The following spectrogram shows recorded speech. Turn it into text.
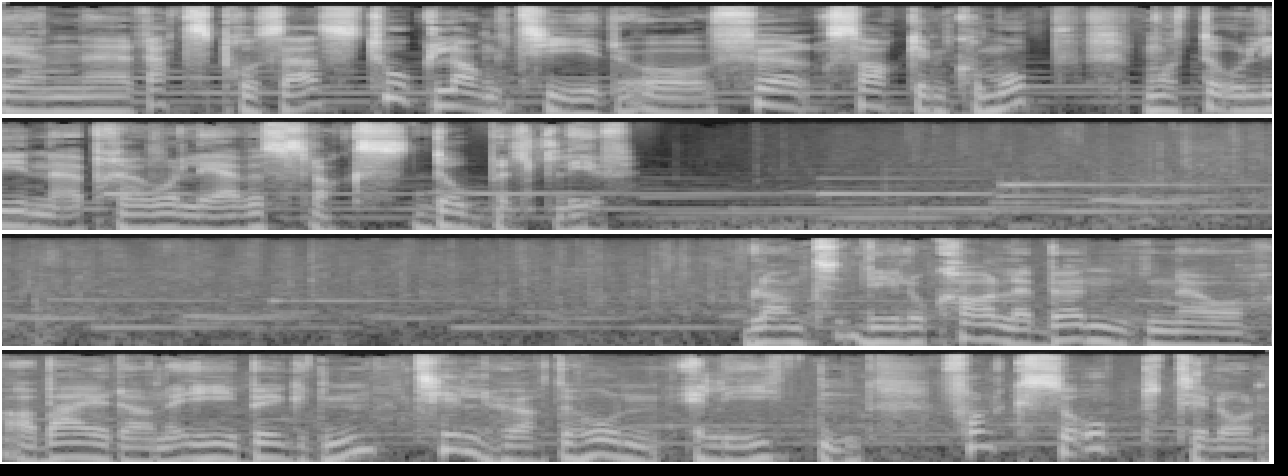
En rettsprosess tok lang tid, og før saken kom opp, måtte Oline prøve å leve et slags dobbeltliv. Blant de lokale bøndene og arbeiderne i bygden tilhørte hun eliten. Folk så opp til hun.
